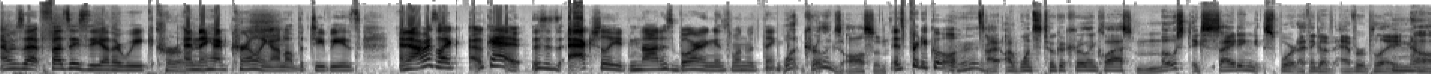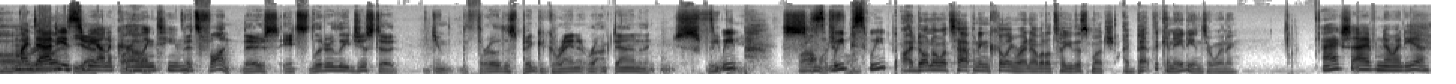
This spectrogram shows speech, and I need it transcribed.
I was at Fuzzy's the other week, Curling. and they had curling on all the TVs. And I was like, okay, this is actually not as boring as one would think. What curling's awesome. It's pretty cool. I, I once took a curling class. Most exciting sport I think I've ever played. No. My dad used to be on a curling team. It's fun. There's it's literally just a you throw this big granite rock down and then you sweep. Sweep. So much sweep, fun. sweep. I don't know what's happening in curling right now, but I'll tell you this much. I bet the Canadians are winning. I actually, I have no idea.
